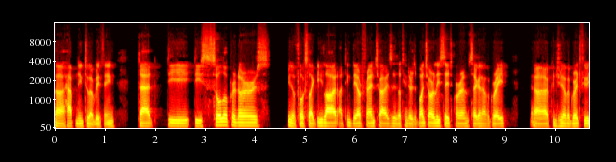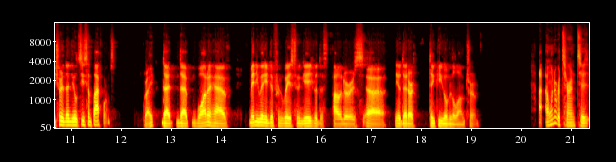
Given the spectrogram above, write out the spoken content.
uh, happening to everything. That the the solopreneurs, you know, folks like Elon, I think their franchises. I think there's a bunch of early stage firms that are going to have a great, uh, continue to have a great future, and then you'll see some platforms, right? That that want to have many many different ways to engage with the founders, uh, you know, that are thinking over the long term. I, I want to return to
